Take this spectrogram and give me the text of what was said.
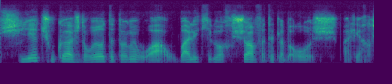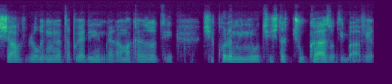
שיהיה תשוקה, שאתה רואה אותה, אתה אומר, וואו, בא לי כאילו עכשיו לתת לה בראש, בא לי עכשיו להוריד ממנה את הבגדים ברמה כזאת, שכל המיניות, שיש את התשוקה הזאת באוויר.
